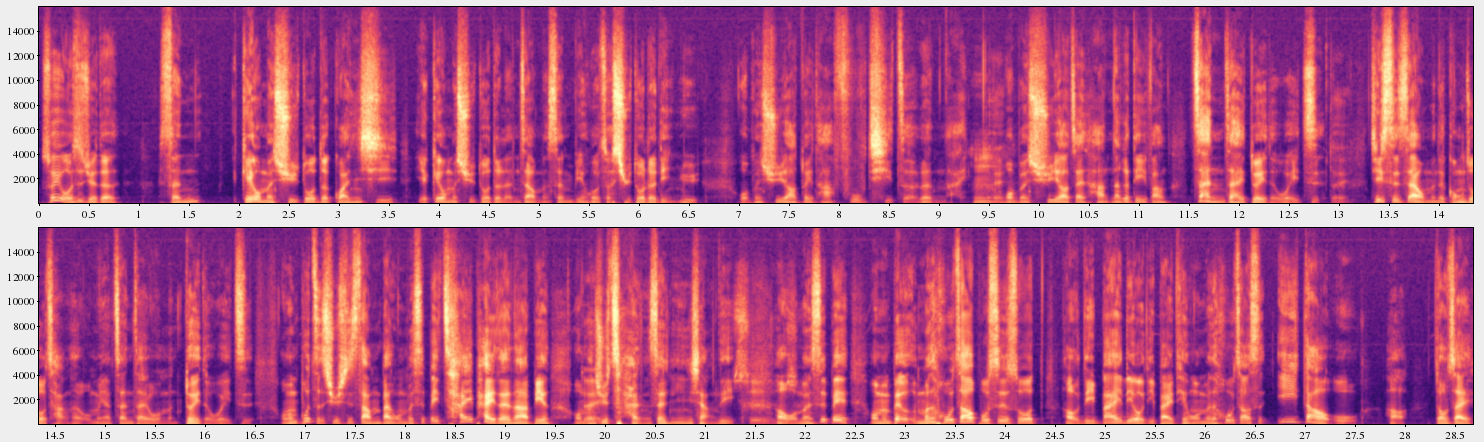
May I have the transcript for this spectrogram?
所以我是觉得神给我们许多的关系，也给我们许多的人在我们身边，或者许多的领域。我们需要对他负起责任来，嗯，我们需要在他那个地方站在对的位置，对，即使在我们的工作场合，我们要站在我们对的位置。我们不只去是上班，我们是被差派在那边，我们去产生影响力。是哦，我们是被我们被我们的呼召不是说哦，礼拜六、礼拜天，我们的呼召是一到五，好，哦，都在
